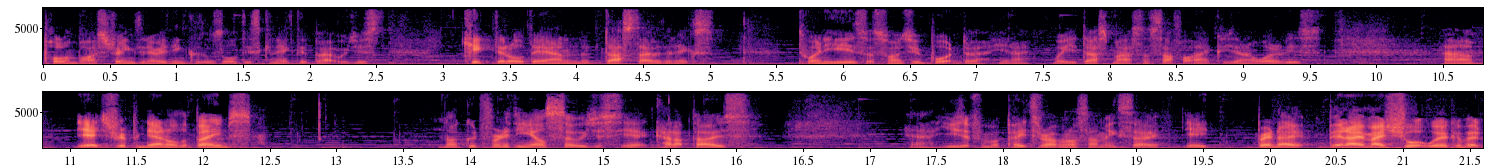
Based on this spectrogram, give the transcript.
pulling by strings and everything because it was all disconnected. But we just kicked it all down and the dust over the next 20 years. That's why it's important to, you know, wear your dust mask and stuff like that because you don't know what it is. Um, yeah, just ripping down all the beams. Not good for anything else, so we just yeah cut up those. use it from a pizza oven or something. So yeah, Brendo Brendo made short work of it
